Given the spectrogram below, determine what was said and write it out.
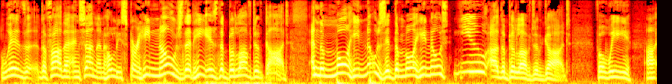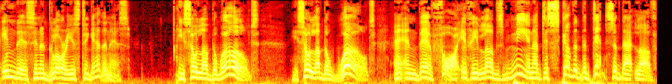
with the Father and Son and Holy Spirit. He knows that he is the beloved of God. And the more he knows it, the more he knows you are the beloved of God. For we are in this in a glorious togetherness. He so loved the world. He so loved the world and, and therefore, if he loves me and I've discovered the depths of that love,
